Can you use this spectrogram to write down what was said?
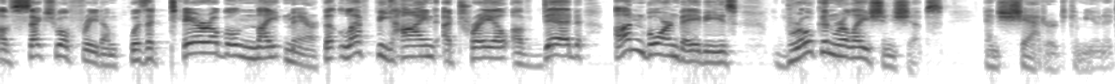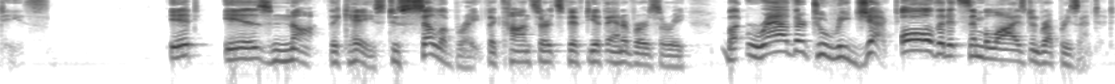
of sexual freedom was a terrible nightmare that left behind a trail of dead, unborn babies, broken relationships, and shattered communities. It is not the case to celebrate the concert's 50th anniversary, but rather to reject all that it symbolized and represented.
